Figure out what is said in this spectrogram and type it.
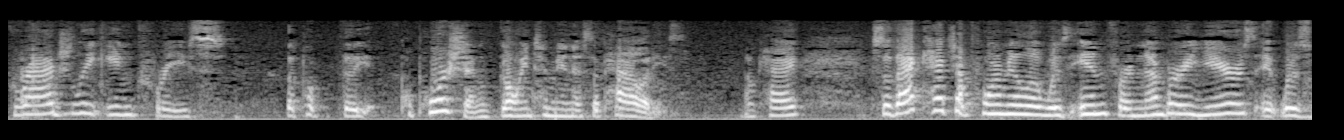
gradually increase the, the proportion going to municipalities. Okay? So that catch-up formula was in for a number of years. It was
